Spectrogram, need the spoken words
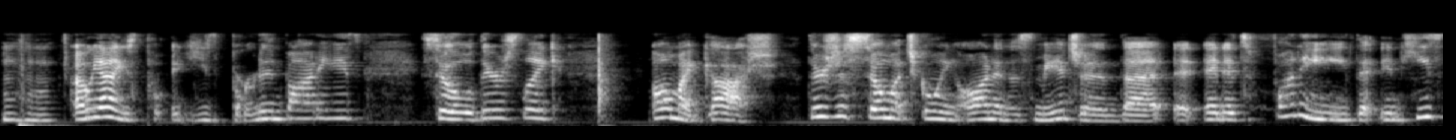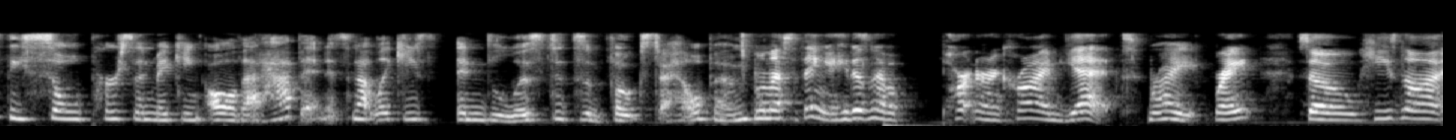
hmm Oh yeah, he's he's burning bodies. So there's like, oh my gosh, there's just so much going on in this mansion that, and it's funny that, and he's the sole person making all that happen. It's not like he's enlisted some folks to help him. well that's the thing he doesn't have a partner in crime yet Right. right so he's not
